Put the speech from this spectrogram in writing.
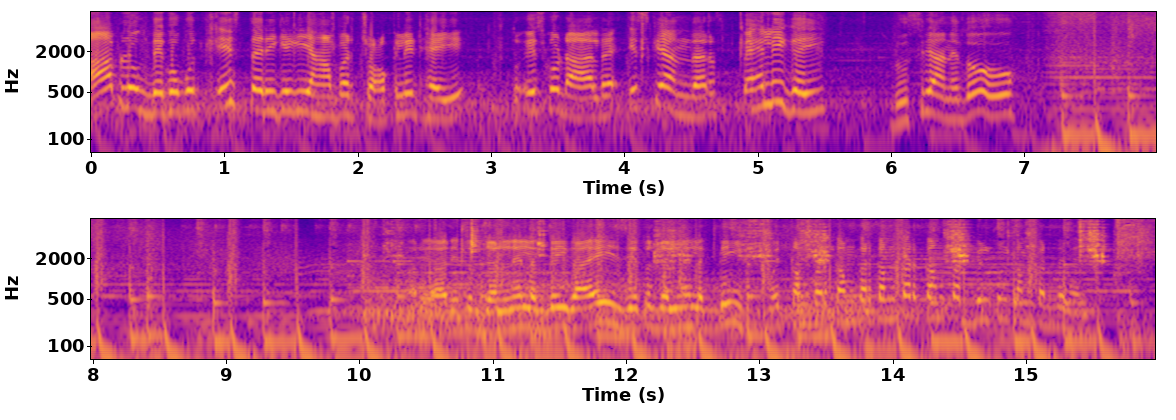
आप लोग देखो कुछ इस तरीके की यहाँ पर चॉकलेट है ये। तो इसको डाल रहे हैं। इसके अंदर पहली गई, दूसरी आने दो। अरे यार, ये तो जलने लग गई गाइस ये तो जलने लग गई। कम कर कम कर कम कर कम कर, बिल्कुल कम कर दे भाई।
